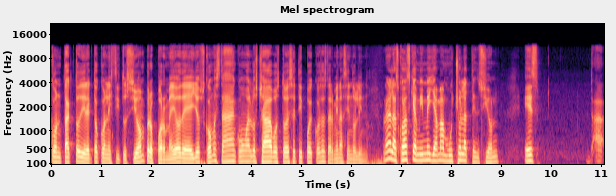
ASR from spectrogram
contacto directo con la institución, pero por medio de ellos, ¿cómo están? ¿Cómo van los chavos? Todo ese tipo de cosas termina siendo lindo. Una de las cosas que a mí me llama mucho la atención es ah,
